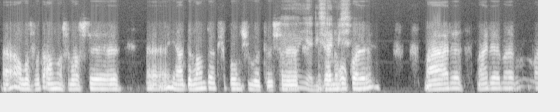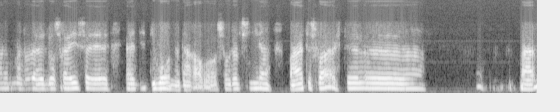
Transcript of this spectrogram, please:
alles wat anders was ja, de land uitgebonjourd. Dus Ah, ja, die zijn ook wel. Maar, de, maar, de, maar, maar, maar Los Reyes, die, die woonden daar al. Zo, dat is niet, maar het is wel echt. maar,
